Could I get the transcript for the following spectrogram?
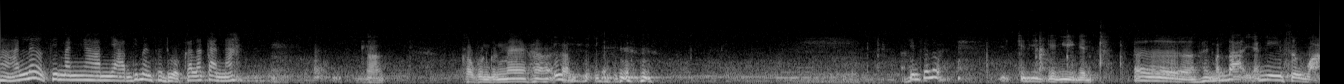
หาเลิกที่มันงามยามที่มันสะดวกกันแล้วกันนะ ครับ ขอบคุณคุณแม่ครับครับกินซะลูกกินกินกินกินเออ ให้มันได้อย่างนี้สิวะ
